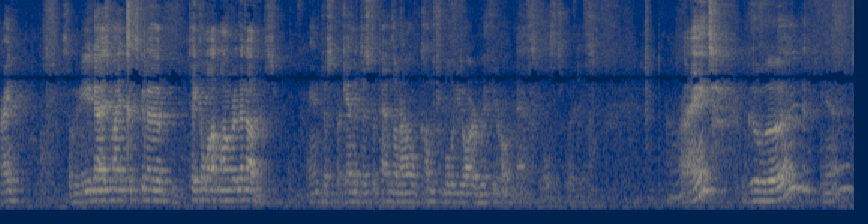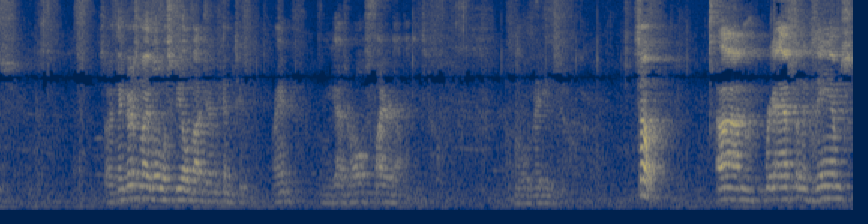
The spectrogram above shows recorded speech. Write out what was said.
right? Some of you guys might, it's gonna take a lot longer than others. And just, again, it just depends on how comfortable you are with your own math skills is what it is. All right, good, yes. So I think there's my little spiel about Gen Chem 2, right? You guys are all fired up, I can tell. To go. So, um, we're gonna have some exams.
